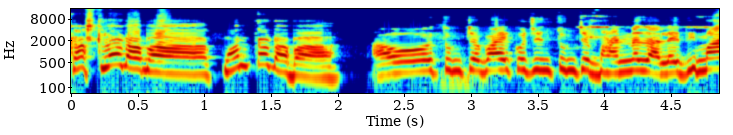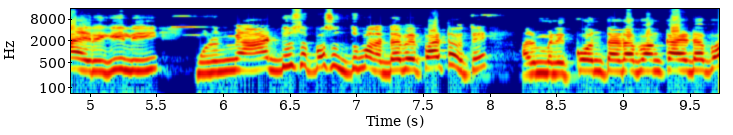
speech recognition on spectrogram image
कसला डबा? कोणता डबा? अहो तुमच्या बायकोची आणि तुमचे भांडणं झाले ती माहेरी गेली. म्हणून मी आठ दिवसापासून तुम्हाला डबे पाठवते. आणि म्हणे कोणता डबा आणि काय डबा?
